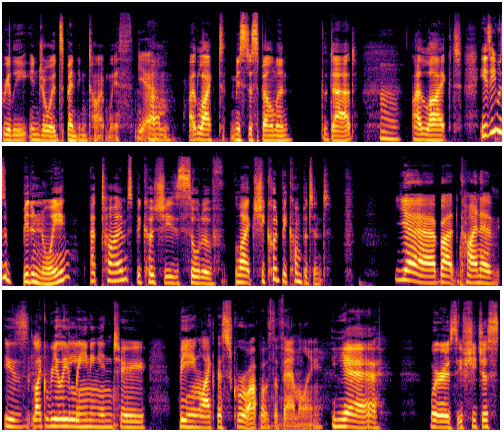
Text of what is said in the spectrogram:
really enjoyed spending time with. Yeah. Um, I liked Mr. Spellman, the dad. Mm. I liked Izzy was a bit annoying at times because she's sort of like she could be competent. Yeah, but kind of is like really leaning into being like the screw up of the family. Yeah. Whereas if she just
